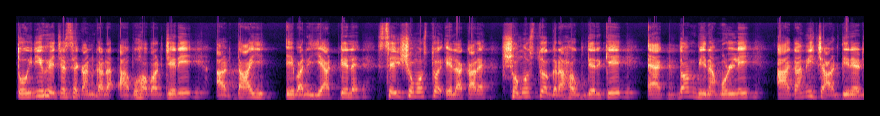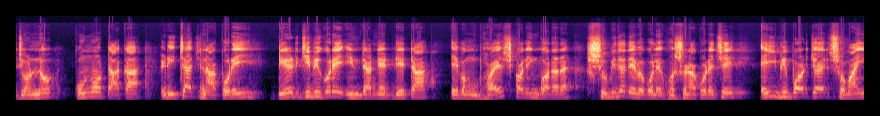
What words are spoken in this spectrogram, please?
তৈরি হয়েছে সেখানকার আবহাওয়ার জেরে। আর তাই এবার এয়ারটেল সেই সমস্ত এলাকার সমস্ত গ্রাহকদেরকে একদম বিনামূল্যে আগামী চার দিনের জন্য কোনো টাকা রিচার্জ না করেই দেড় জিবি করে ইন্টারনেট ডেটা এবং ভয়েস কলিং করার সুবিধা দেবে বলে ঘোষণা করেছে। এই বিপর্যয়ের সময়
